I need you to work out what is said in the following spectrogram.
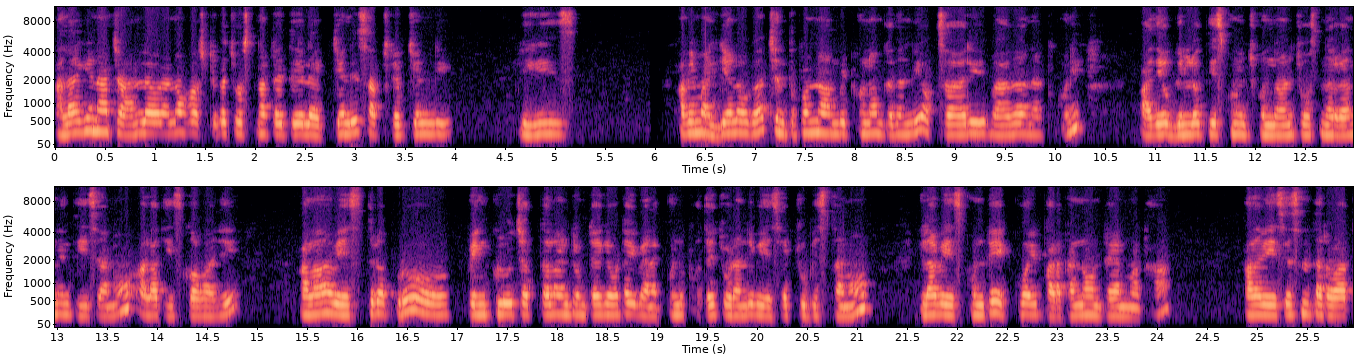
అలాగే నా ఛానల్ ఎవరైనా ఫస్ట్గా చూస్తున్నట్టయితే లైక్ చేయండి సబ్స్క్రైబ్ చేయండి. ప్లీజ్ అవి మధ్యలోగా చింతపండు నానబెట్టుకున్నాం కదండి. ఒకసారి బాగా నడుపుకొని అది ఒక గిన్నెలోకి తీసుకుని ఉంచుకుందాం అని చూస్తున్నారు కదా నేను తీసాను అలా తీసుకోవాలి. అలా వేసేటప్పుడు పెంకులు చెత్త లాంటివి ఉంటాయి కాబట్టి అవి వెనక్కి ఉండిపోతాయి. చూడండి వేసే చూపిస్తాను. ఇలా వేసుకుంటే ఎక్కువ అవి పడకుండా ఉంటాయి అన్నమాట అలా వేసేసిన తర్వాత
